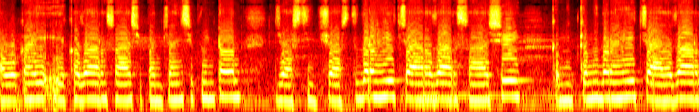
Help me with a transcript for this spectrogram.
अवकाळी आहे एक हजार सहाशे पंच्याऐंशी क्विंटल. जास्तीत जास्त दर आहे चार हजार सहाशे. कमीत कमी दर आहे चार हजार.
